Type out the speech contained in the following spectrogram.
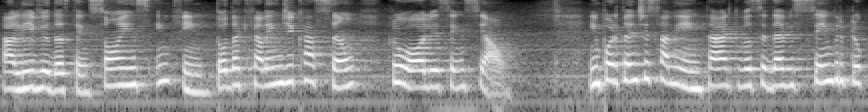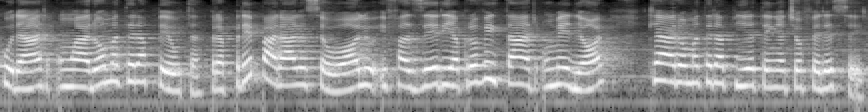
alívio das tensões, enfim, toda aquela indicação para o óleo essencial. Importante salientar que você deve sempre procurar um aromaterapeuta para preparar o seu óleo e fazer e aproveitar o melhor que a aromaterapia tem a te oferecer.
